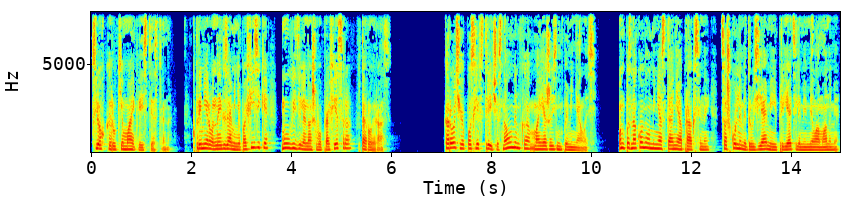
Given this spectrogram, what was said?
с легкой руки Майка, естественно. К примеру, на экзамене по физике мы увидели нашего профессора второй раз. Короче, после встречи с Науменко моя жизнь поменялась. Он познакомил меня с Таней Апраксиной, со школьными друзьями и приятелями-меломанами.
